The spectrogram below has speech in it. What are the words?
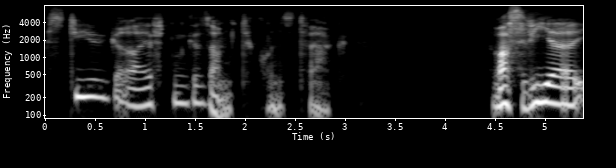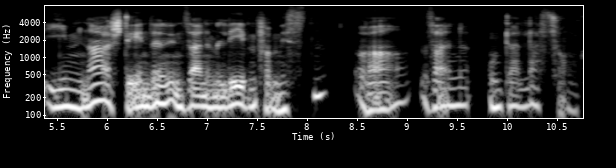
stilgereiften Gesamtkunstwerk. Was wir ihm Nahestehenden in seinem Leben vermissten, war seine Unterlassung.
